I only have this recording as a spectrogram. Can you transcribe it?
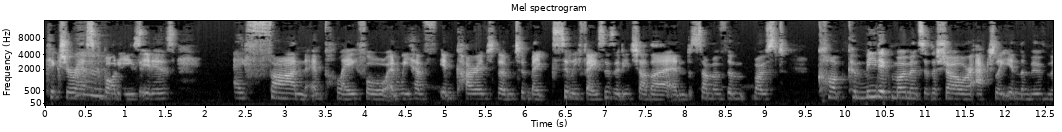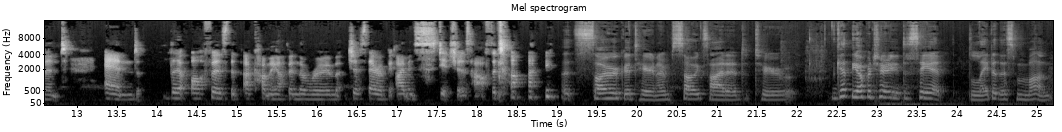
picturesque bodies. It is a fun and playful, and we have encouraged them to make silly faces at each other, and some of the most com- comedic moments of the show are actually in the movement and the offers that are coming up in the room just they're a bit, i'm in stitches half the time It's so good to hear, and I'm so excited to get the opportunity to see it later this month.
